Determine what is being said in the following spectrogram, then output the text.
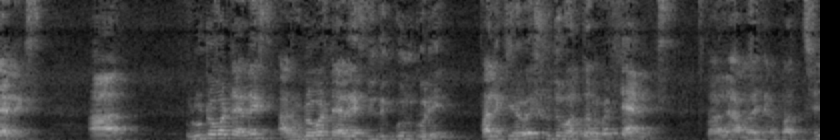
tan x আর রুট ওভার টেন এক্স আর রুট ওভার টেন এক্স যদি গুণ করি, তাহলে কি হবে? শুধুমাত্র হবে টেন এক্স তাহলে আমরা এখানে পাচ্ছি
